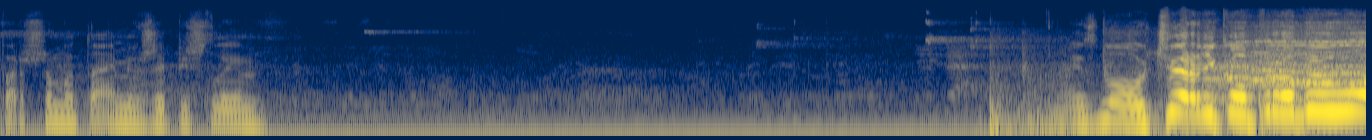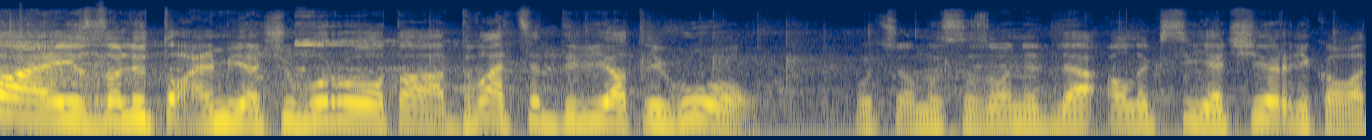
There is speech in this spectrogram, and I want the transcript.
Першому таймі вже пішли. І знову Черніков пробиває і залітає м'яч у ворота. 29-й гол у цьому сезоні для Олексія Чернікова.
